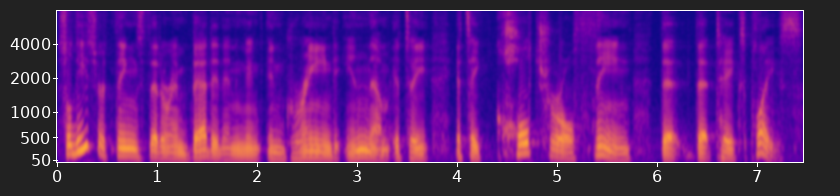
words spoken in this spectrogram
So these are things that are embedded and ingrained in them. It's a it's a cultural thing that that takes place.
